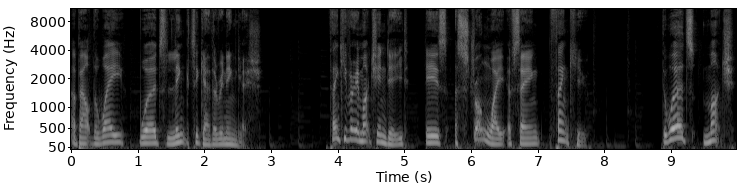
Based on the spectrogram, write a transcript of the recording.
about the way words link together in English. Thank you very much indeed is a strong way of saying thank you. The words much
